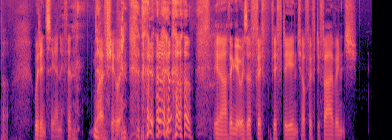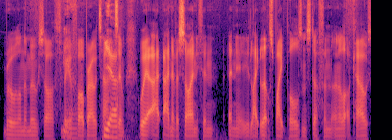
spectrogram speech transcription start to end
but we didn't see anything worth shooting. You know, I think it was a 50 inch or 55 inch rule on the moose or three or four brow tines. Yeah. And we, I, I never saw anything, any like little spike bulls and stuff and, and a lot of cows.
